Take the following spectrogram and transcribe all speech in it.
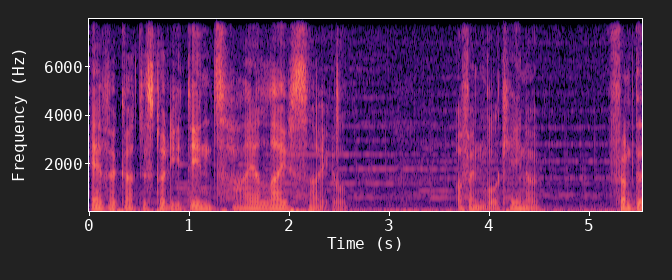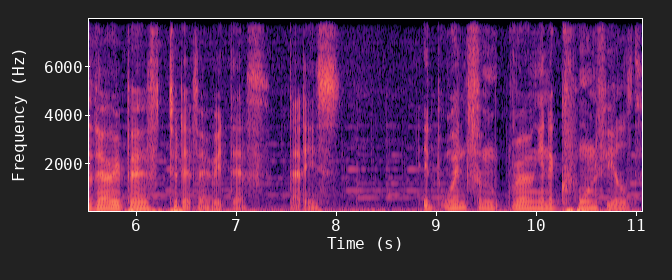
ever got to study the entire life cycle of an volcano. From the very birth to the very death, that is. It went from growing in a cornfield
